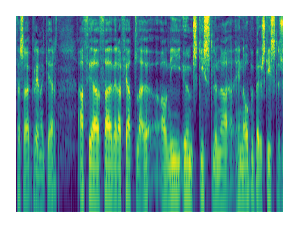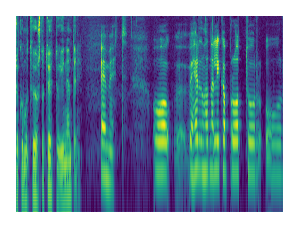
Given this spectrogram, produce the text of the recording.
þessa greina gerð af því að það er verið að fjalla á ný um skýsluna, hérna ofinberju skýslu sem kom úr 2020 í nefndinni. Emitt og við heyrðum þarna líka brotur úr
